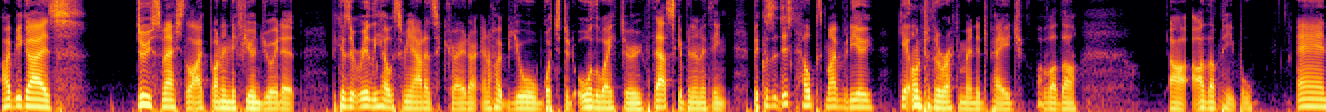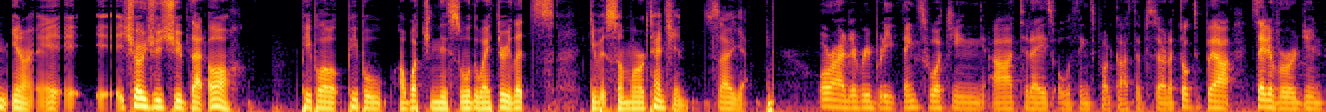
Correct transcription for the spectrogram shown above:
I hope you guys do smash the like button if you enjoyed it because it really helps me out as a creator and I hope you all watched it all the way through without skipping anything because it just helps my video get onto the recommended page of other uh, other people. And you know it, it, shows YouTube that oh people are people are watching this all the way through. Let's give it some more attention. So yeah. Alright, everybody, thanks for watching uh, today's All Things Podcast episode. I talked about State of Origin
